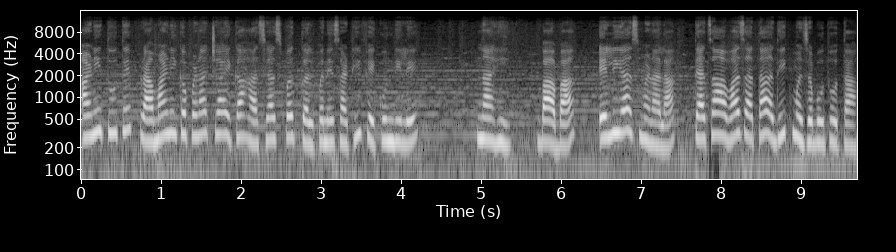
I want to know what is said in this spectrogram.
आणि तू ते प्रामाणिकपणाच्या एका हास्यास्पद कल्पनेसाठी फेकून दिले? नाही बाबा एलियास म्हणाला त्याचा आवाज आता अधिक मजबूत होता.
